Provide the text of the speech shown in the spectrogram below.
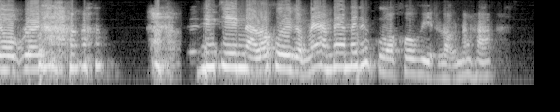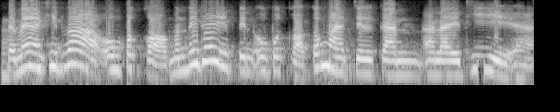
จบเลยค่ะจริงๆนะเราคุยกับแม่แม่ไม่ได้กลัวโควิดหรอกนะคะ แต่แม่คิดว่าองค์ประกอบมันไม่ได้เป็นองค์ประกอบต้องมาเจอกันอะไรที่อ่า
